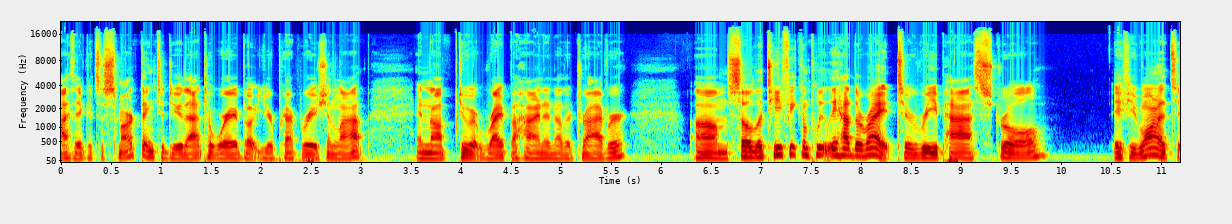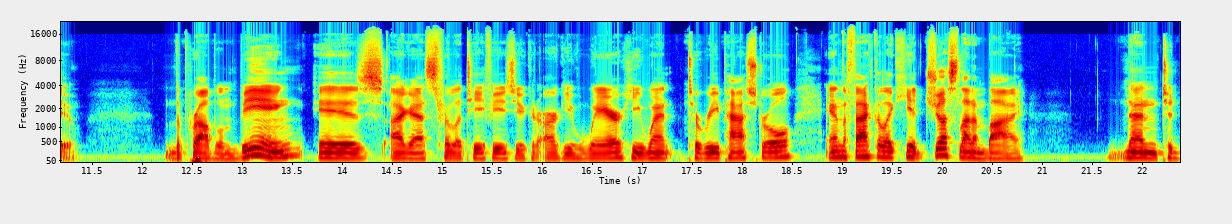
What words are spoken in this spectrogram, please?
I think it's a smart thing to do that to worry about your preparation lap and not do it right behind another driver. Um, so Latifi completely had the right to repass Stroll if he wanted to. The problem being is, I guess, for Latifi's, you could argue where he went to repass Stroll, and the fact that like he had just let him by, then to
